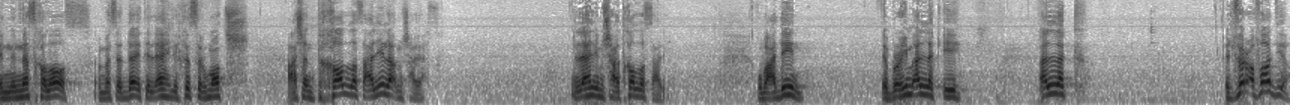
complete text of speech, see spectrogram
إن الناس خلاص لما صدقت الأهلي خسر ماتش عشان تخلص عليه لا مش هيحصل. الأهلي مش هيتخلص عليه. وبعدين إبراهيم قال لك إيه؟ قال لك الفرقة فاضية.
